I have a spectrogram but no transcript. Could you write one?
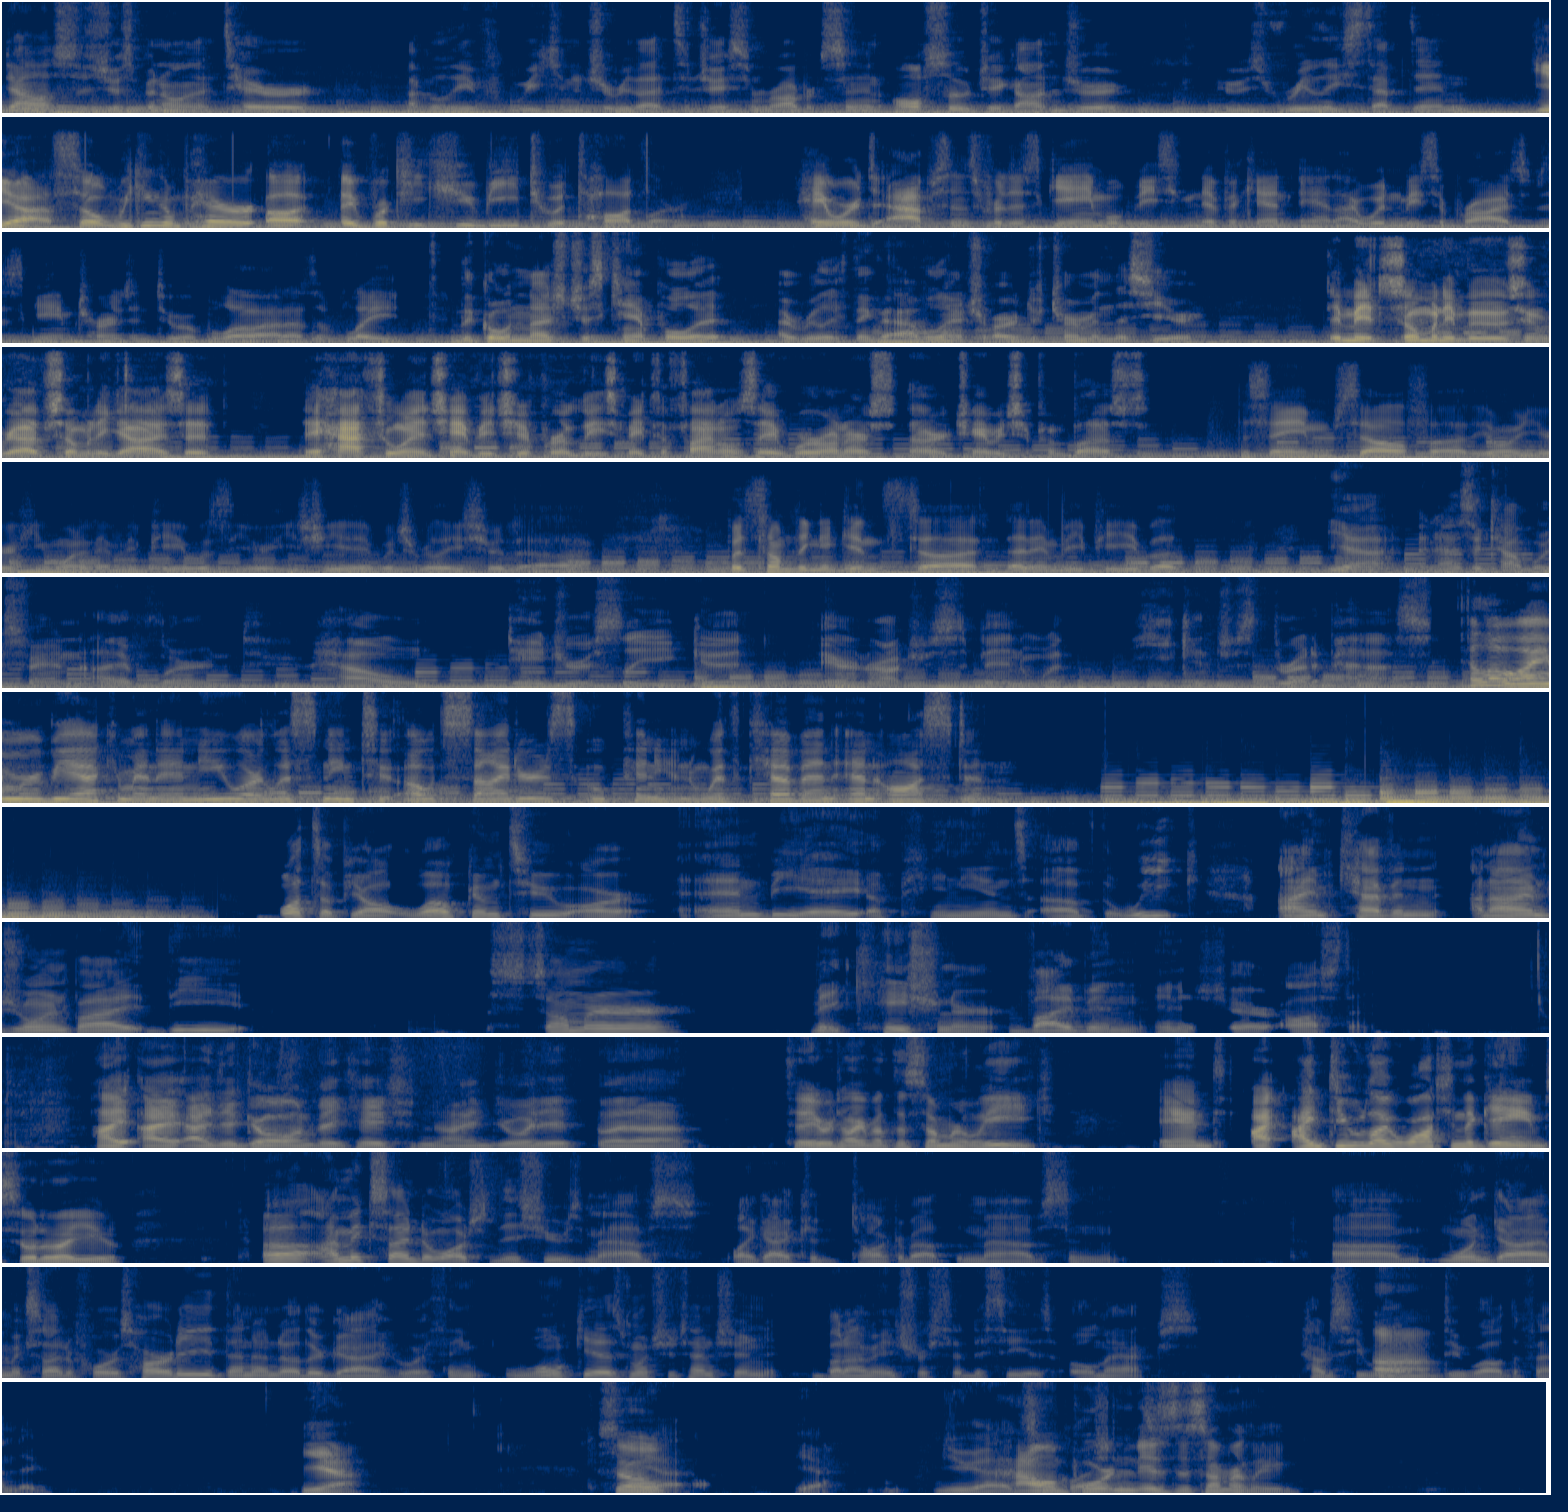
Dallas has just been on a tear. I believe we can attribute that to Jason Robertson. Also, Jake Oettinger, who's really stepped in. Yeah, so we can compare uh, a rookie QB to a toddler. Hayward's absence for this game will be significant, and I wouldn't be surprised if this game turns into a blowout as of late. The Golden Knights just can't pull it. I really think the Avalanche are determined this year. They made so many moves and grabbed so many guys that they have to win a championship or at least make the finals. They were on our, our championship and bust. The same self, uh, the only year he won an MVP was the year he cheated, which really should uh, put something against uh, that MVP. But yeah, and as a Cowboys fan, I have learned how dangerously good Aaron Rodgers has been with he can just thread a pass. Hello, I am Ruby Ackerman, and you are listening to Outsiders Opinion with Kevin and Austin. What's up, y'all? Welcome to our NBA opinions of the week. I am Kevin, and I am joined by the summer vacationer vibing in his chair, Austin. I, I, I did go on vacation. I enjoyed it, but uh, today we're talking about the summer league, and I, I do like watching the games. So what about you? Uh, I'm excited to watch this year's Mavs. Like I could talk about the Mavs and um, one guy I'm excited for is Hardy. Then another guy who I think won't get as much attention, but I'm interested to see is Omax. How does he well, uh, do well defending? Yeah. So, yeah, yeah. you got how important questions. is the summer league?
